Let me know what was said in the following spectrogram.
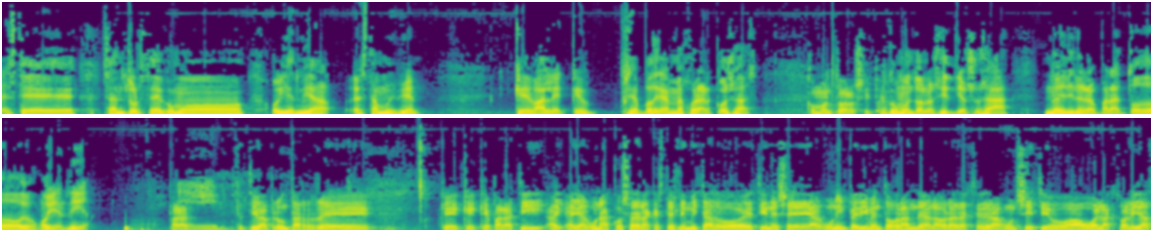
este Santurce como hoy en día está muy bien. Que vale, que se podrían mejorar cosas, Como en todos los sitios. como en todos los sitios. O sea, no hay dinero para todo hoy en día. Para, Y- te, iba a preguntar eh, que, que, que para ti, ¿hay, hay alguna cosa de la que estés limitado? Eh, ¿Tienes eh, algún impedimento grande a la hora de acceder a algún sitio? O, o en la actualidad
